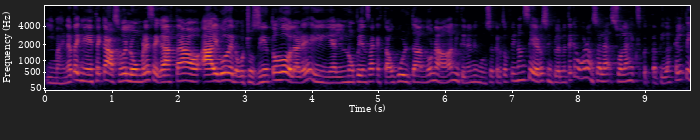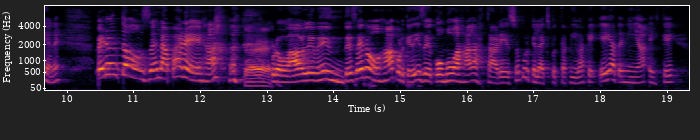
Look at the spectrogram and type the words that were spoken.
Imagínate en este caso el hombre se gasta algo de 800 dólares y él no piensa que está ocultando nada ni tiene ningún secreto financiero, simplemente que, bueno, son las expectativas que él tiene. Pero entonces la pareja probablemente se enoja porque dice, ¿cómo vas a gastar eso? Porque la expectativa que ella tenía es que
